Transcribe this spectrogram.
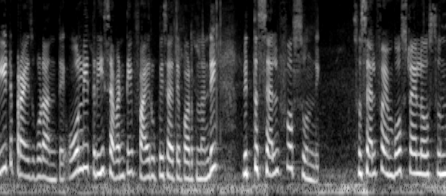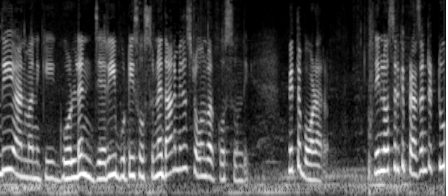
వీటి ప్రైస్ కూడా అంతే. Only three seventy five rupees అయితే పడుతుందండి. విత్ సెల్ఫ్ వస్తుంది. సో సెల్ఫ్ ఎంబో స్టైల్లో వస్తుంది. అండ్ మనకి గోల్డెన్ జెరీ బుటీస్ వస్తున్నాయి. దాని మీద స్టోన్ వర్క్ వస్తుంది. విత్ బార్డర్ దీనిలో వచ్చరికి ప్రజెంట్ టూ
